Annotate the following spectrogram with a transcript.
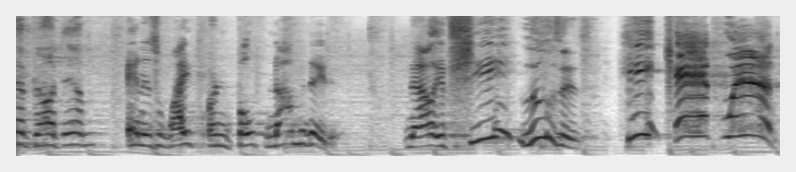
Javier Bardem and his wife are both nominated. Now, if she loses, he can't win.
